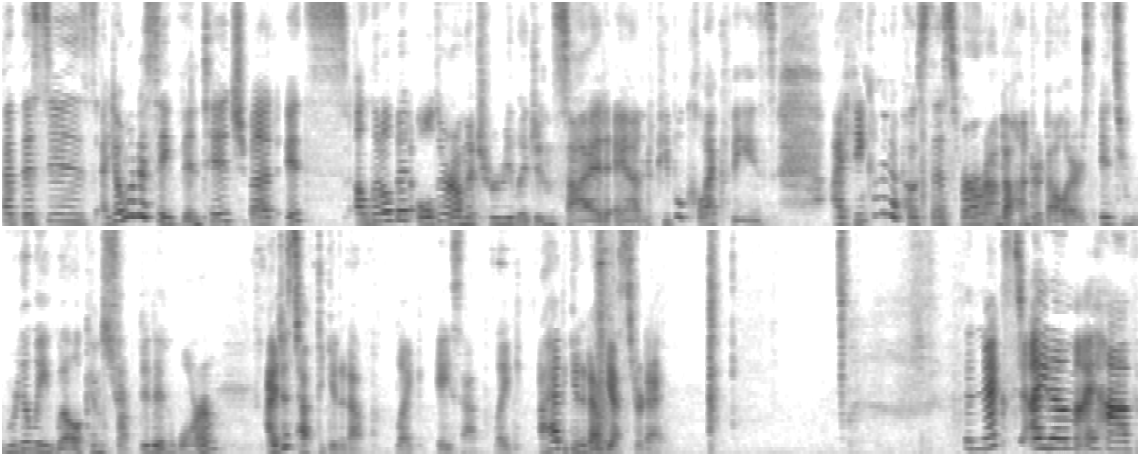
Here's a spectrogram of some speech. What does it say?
that this is, I don't want to say vintage, but it's a little bit older on the True Religion side, and people collect these. I think I'm going to post this for around a $100. It's really well constructed and warm. I just have to get it up like ASAP. Like I had to get it up yesterday. The next item I have,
